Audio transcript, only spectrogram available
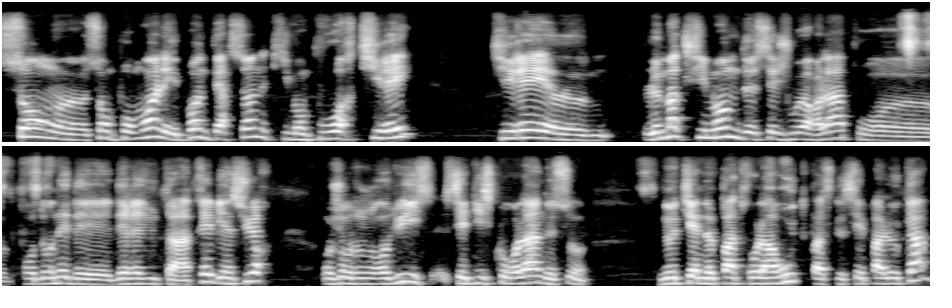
sont, euh, sont pour moi les bonnes personnes qui vont pouvoir tirer, tirer euh, le maximum de ces joueurs-là pour, euh, pour donner des, résultats. Après, bien sûr, aujourd'hui, ces discours-là ne, ne tiennent pas trop la route parce que ce n'est pas le cas.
